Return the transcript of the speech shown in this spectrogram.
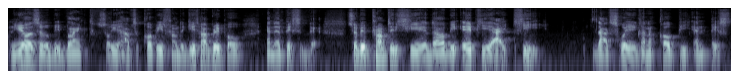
on yours it'll be blanked. So you have to copy it from the github repo and then paste it there. So be prompted here there'll be api key. That's where you're going to copy and paste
